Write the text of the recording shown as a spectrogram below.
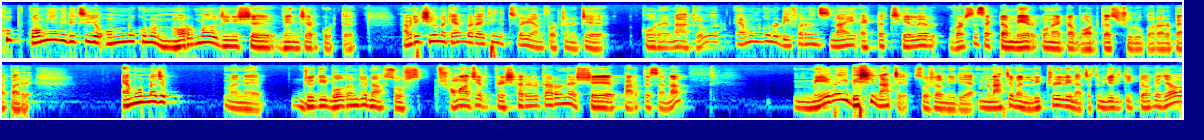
খুব কমই আমি দেখছি যে অন্য কোনো নর্মাল জিনিসে ভেঞ্চার করতে। আমি ঠিক ছিল না কেন but I think it's very unfortunate যে করে না কেউ। এমন কোনো ডিফারেন্স নাই একটা ছেলের ভার্সেস একটা মেয়ের কোনো একটা পডকাস্ট শুরু করার ব্যাপারে। এমন না যে মানে যদি বলতাম যে না সমাজের প্রেশারের কারণে সে পারতেছে না। মেয়েরাই বেশি নাচে সোশ্যাল মিডিয়া নাচে মানে লিটারেলি নাচে। তুমি যদি টিকটকে যাও,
